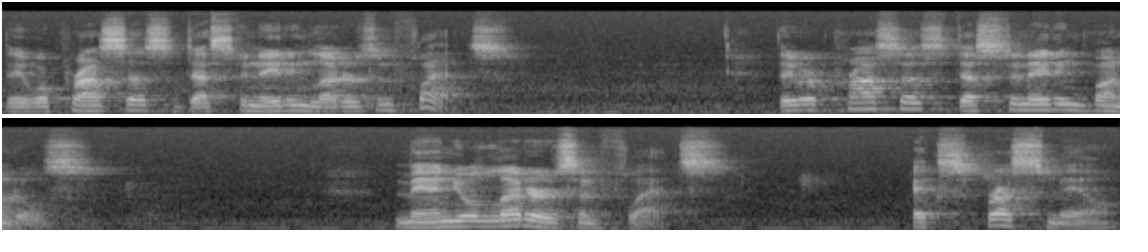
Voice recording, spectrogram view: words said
They will process destinating letters and flats. They will process destinating bundles, manual letters and flats, express mail,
